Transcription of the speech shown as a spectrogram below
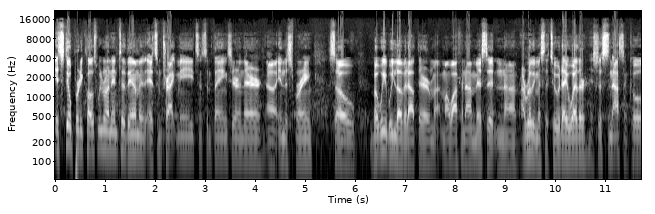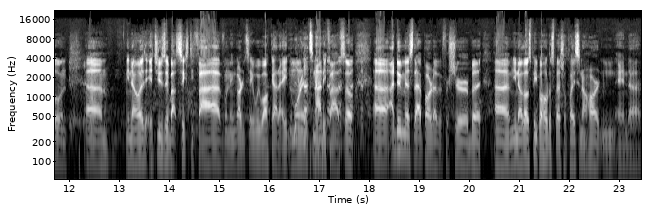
It's still pretty close. We run into them at, at some track meets and some things here and there uh, in the spring. So, but we, we love it out there. My, my wife and I miss it, and uh, I really miss the two a day weather. It's just nice and cool, and um, you know it, it's usually about 65. When in Garden City we walk out at eight in the morning, it's 95. so uh, I do miss that part of it for sure. But um, you know those people hold a special place in our heart, and and uh,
